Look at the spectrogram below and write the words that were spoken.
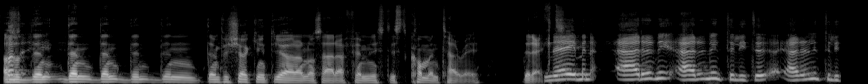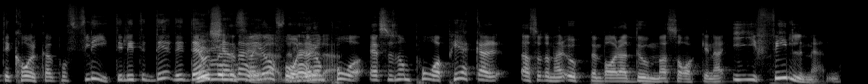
Alltså den, den, den, den, den, den försöker inte göra någon så här feministiskt commentary direkt. Nej, men är den, är den, inte, lite, är den inte lite korkad på flit? Det är, lite, det, det är den Jo, är känslan ju jag det, får är när de på, eftersom de påpekar alltså, de här uppenbara dumma sakerna i filmen.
